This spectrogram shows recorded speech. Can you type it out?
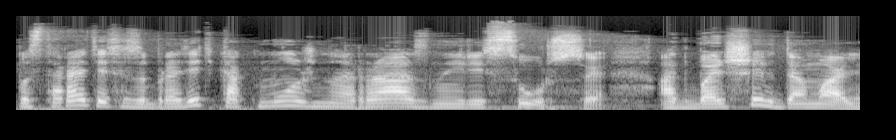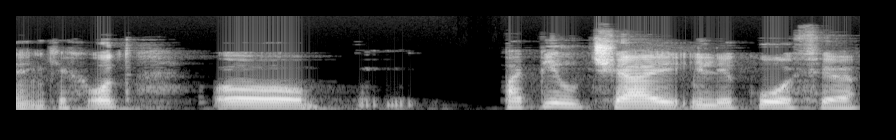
постарайтесь изобразить как можно разные ресурсы, от больших до маленьких. От э, попил чай или кофе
